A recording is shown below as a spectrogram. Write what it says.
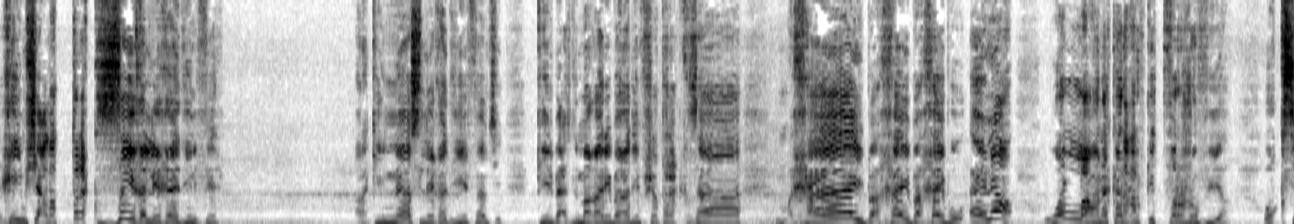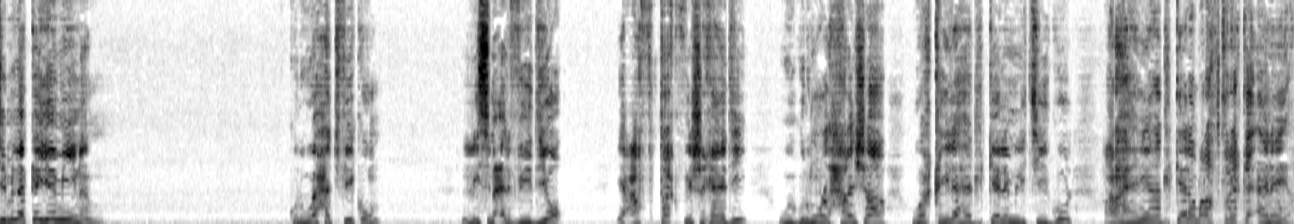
غيمشي على الطريق الزيغه اللي غاديين فيه. راه كاين الناس اللي غاديين فهمتي؟ كاين بعض المغاربة غاديين في شي طريق خايبة خايبة خايبة. وأنا والله أنا كنعرف كيتفرجوا فيا. اقسم لك يمينا كل واحد فيكم اللي سمع الفيديو يعرف الطريق فيش غادي ويقول مول الحريشة واقيلا هذا الكلام اللي تيقول. راه هني هذا الكلام راه في طريقي أنايا.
